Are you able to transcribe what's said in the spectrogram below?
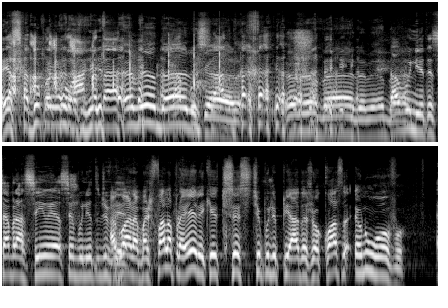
Essa dupla cloaca tá. É verdade, tá cara. É verdade, é verdade. Tá bonito. Esse abracinho ia ser bonito de ver. Agora, mas fala pra ele que esse tipo de piada jocosa eu não ovo.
